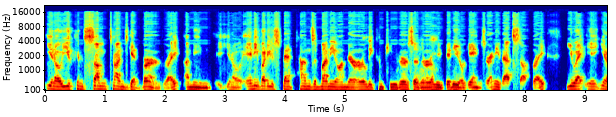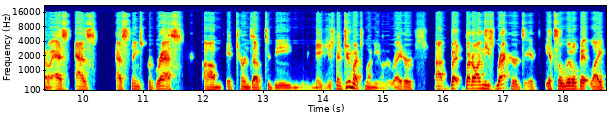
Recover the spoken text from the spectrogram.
you know, you can sometimes get burned, right? I mean, you know, anybody who spent tons of money on their early computers or their early video games or any of that stuff, right? You, you know, as, as, as things progress, um, it turns out to be maybe you spent too much money on it, right? Or, uh, but but on these records, it, it's a little bit like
